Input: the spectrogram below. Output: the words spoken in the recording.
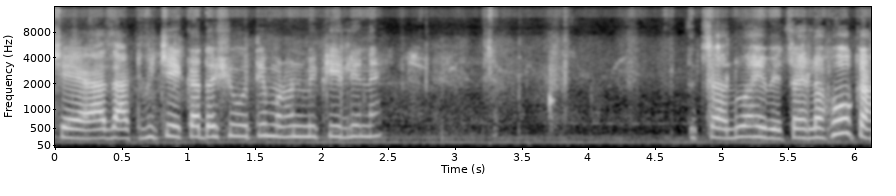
चे- आज आठवीची एकादशी होती म्हणून मी केली नाही. चालू आहे वेचायला हो का?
